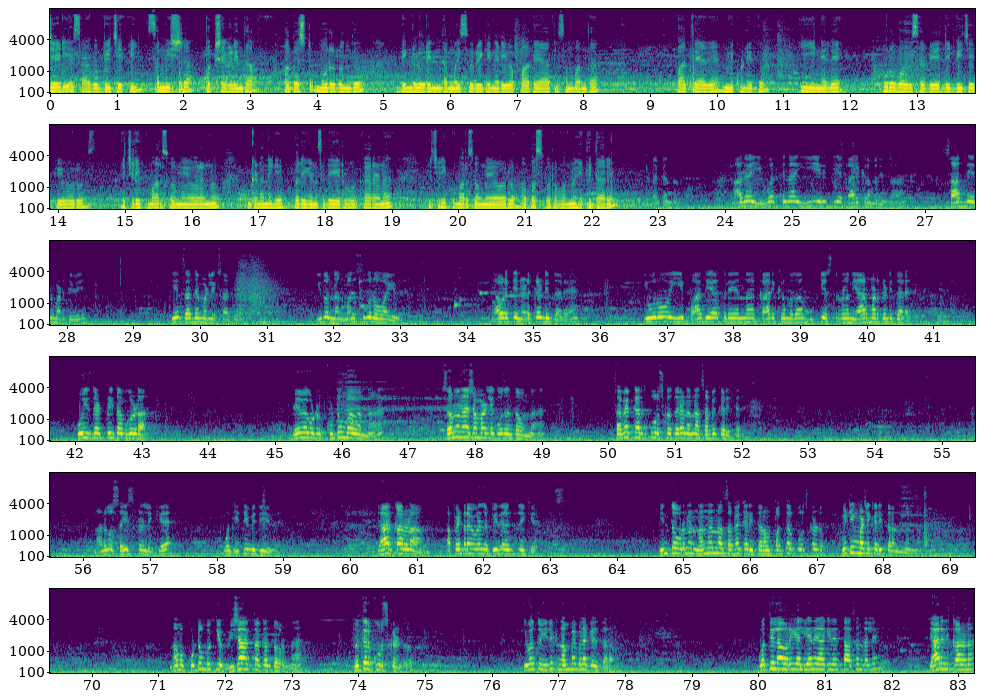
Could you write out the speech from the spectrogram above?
JDS ಹಾಗೂ B J P ಸಮ್ಮಿಶ್ರ ಪಕ್ಷಗಳಿಂದ ಆಗಸ್ಟ್ ಮೂರರಂದು ಬೆಂಗಳೂರಿನಿಂದ ಮೈಸೂರಿಗೆ ನಡೆಯುವ ಪಾದಯಾತ್ರೆ ಸಂಬಂಧ ಪಾದಯಾತ್ರೆ ಹಮ್ಮಿಕೊಂಡಿದ್ದು, ಈ ಹಿನ್ನೆಲೆ ಪೂರ್ವಭಾವಿ ಸಭೆಯಲ್ಲಿ ಬಿ ಜೆ ಪಿಯವರು ಎಚ್ ಡಿ ಕುಮಾರಸ್ವಾಮಿಯವರನ್ನು ಗಣನೆಗೆ ಪರಿಗಣಿಸದೇ ಇರುವ ಕಾರಣ ಎಚ್ ಡಿ ಕುಮಾರಸ್ವಾಮಿಯವರು ಅಪಸ್ವರವನ್ನು ಎತ್ತಿದ್ದಾರೆ. ಆದರೆ ಇವತ್ತಿನ ಈ ರೀತಿಯ ಕಾರ್ಯಕ್ರಮದಿಂದ ಸಾಧನೆ ಏನು ಮಾಡ್ತೀವಿ? ಏನು ಸಾಧನೆ ಮಾಡ್ಲಿಕ್ಕೆ ಸಾಧ್ಯ? ಇದು ನನ್ನ ಮನಸ್ಸಿಗೂ ನೋವಾಗಿದೆ. ಯಾವ ರೀತಿ ನಡ್ಕೊಂಡಿದ್ದಾರೆ, ಇವರು ಈ ಪಾದಯಾತ್ರೆಯನ್ನ ಕಾರ್ಯಕ್ರಮದ ಮುಖ್ಯಸ್ಥರುಗಳನ್ನು ಯಾರು ಮಾಡ್ಕೊಂಡಿದ್ದಾರೆ? Who is that Pritam Gowda? ದೇವೇಗೌಡರ ಕುಟುಂಬವನ್ನು ಸರ್ವನಾಶ ಮಾಡ್ಲಿಕ್ಕೆ ಹೋದಂಥವನ್ನ ಸಭೆ ಕರೆದು ಕೂರಿಸ್ಕೋತಾರೆ ನನ್ನ ಸಭೆ ಕರೀತಾರೆ. ನನಗೂ ಸಹಿಸ್ಕೊಳ್ಳಿಕ್ಕೆ ಒಂದು ಇತಿಮಿತಿ ಇದೆ. ಯಾರ ಕಾರಣ? ಆ ಪೆನ್ ಡ್ರೈವ್ಗಳನ್ನ ಬೀದಿ ಹಂಚಲಿಕ್ಕೆ? ಇಂಥವ್ರನ್ನ ನನ್ನನ್ನ ಸಭೆ ಕರೀತಾರೆ, ಅವ್ನ ಪಕ್ಕದಲ್ಲಿ ಕೂರಿಸ್ಕೊಂಡು ಮೀಟಿಂಗ್ ಮಾಡ್ಲಿಕ್ಕೆ ಕರೀತಾರೆ ನನ್ನನ್ನು. ನಮ್ಮ ಕುಟುಂಬಕ್ಕೆ ವಿಷ ಆಗ್ತಕ್ಕಂಥವ್ರನ್ನ ಜೊತೆಲಿ ಕೂರಿಸ್ಕೊಂಡು ಇವತ್ತು ಇದಕ್ಕೆ ನಮ್ಮ ಬೆಲೆ ಕೇಳ್ತಾರ. ಗೊತ್ತಿಲ್ಲ ಅವರಿಗೆ ಅಲ್ಲಿ ಏನೇ ಆಗಿದೆ ಅಂತ ಹಾಸನದಲ್ಲಿ? ಯಾರಿದ ಕಾರಣ?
